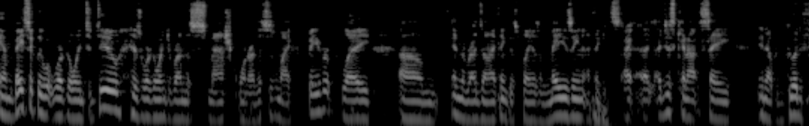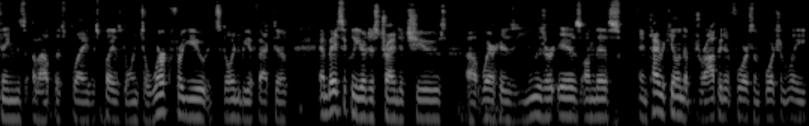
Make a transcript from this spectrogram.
And basically, what we're going to do is we're going to run the smash corner. This is my favorite play um, in the red zone. I think this play is amazing. I think it's I, I just cannot say enough good things about this play. This play is going to work for you. It's going to be effective. And basically, you're just trying to choose uh, where his user is on this. And Tyreek Hill ended up dropping it for us, unfortunately.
